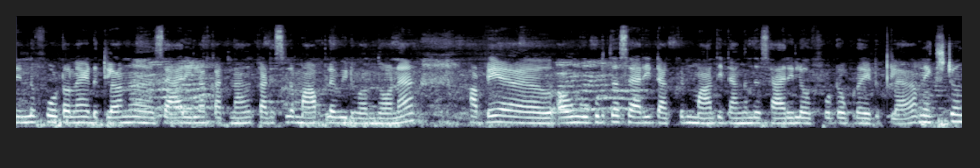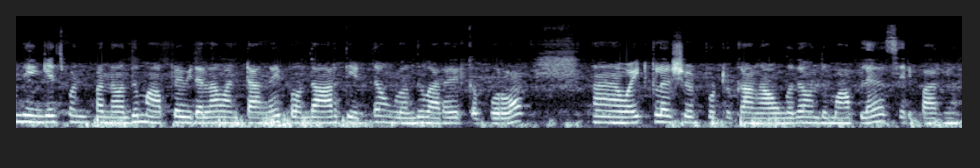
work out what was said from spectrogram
நின்று ஃபோட்டோலாம் எடுக்கலான்னு சாரீலாம் கட்டினாங்க. கடைசியில் மாப்பிள்ளை வீடு வந்தோடனே அப்படியே அவங்க கொடுத்த சாரீ டக்குன்னு மாற்றிட்டாங்க இந்த சாரியில் ஒரு ஃபோட்டோ கூட எடுக்கல. நெக்ஸ்ட்டு வந்து என்கேஜ்மெண்ட் பண்ண வந்து மாப்பிள்ளை வீடெல்லாம் வந்துட்டாங்க. இப்போ வந்து ஆரத்தி எடுத்து அவங்கள வந்து வரவேற்க போகிறோம் ஒயிட் கலர் ஷர்ட் போட்டிருக்காங்க. அவங்க தான் வந்து மாப்பிள்ளை. சரி பாருங்கள்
